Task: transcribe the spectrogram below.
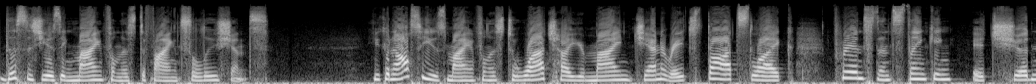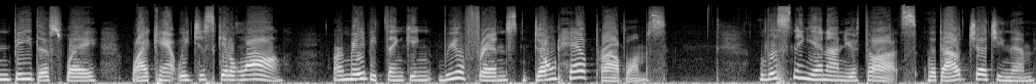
This is using mindfulness to find solutions. You can also use mindfulness to watch how your mind generates thoughts like, for instance, thinking, it shouldn't be this way, why can't we just get along? Or maybe thinking, real friends don't have problems. Listening in on your thoughts without judging them,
